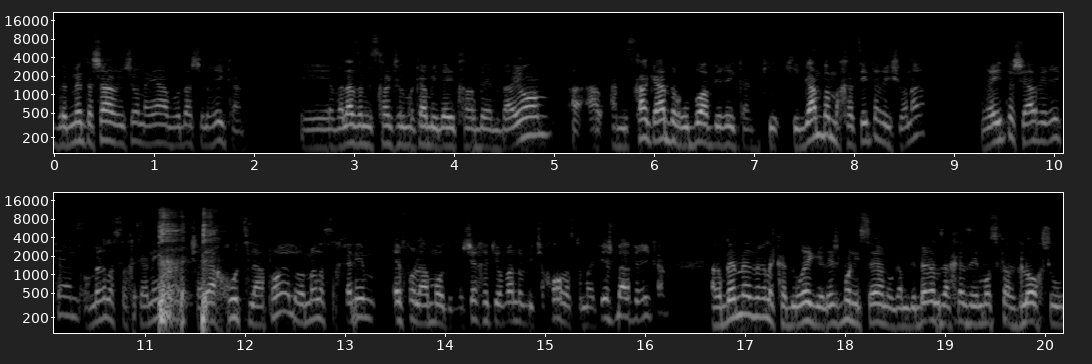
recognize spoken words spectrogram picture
ובאמת השער הראשון היה עבודה של ריקן. אבל אז המשחק של מכבי די התחרבן. והיום המשחק היה ברובו אבי ריקן, כי, כי גם במחצית הראשונה ראית שאבי ריקן אומר לשחקנים, כשהיה חוץ להפועל, הוא אומר לשחקנים איפה לעמוד. הוא מושך את יובנוביץ' אחורה, זאת אומרת, יש באבי ריקן הרבה מעבר לכדורגל, יש בו ניסיון, הוא גם דיבר על זה אחרי זה עם אוסקר גלוך, שהוא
